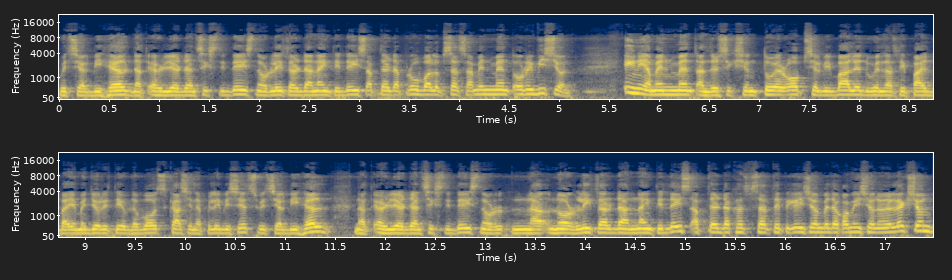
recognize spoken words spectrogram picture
which shall be held not earlier than 60 days nor later than 90 days after the approval of such amendment or revision. Any amendment under Section 2 thereof shall be valid when ratified by a majority of the votes cast in a plebiscite, which shall be held not earlier than 60 days nor, nor later than 90 days after the certification by the Commission on Election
